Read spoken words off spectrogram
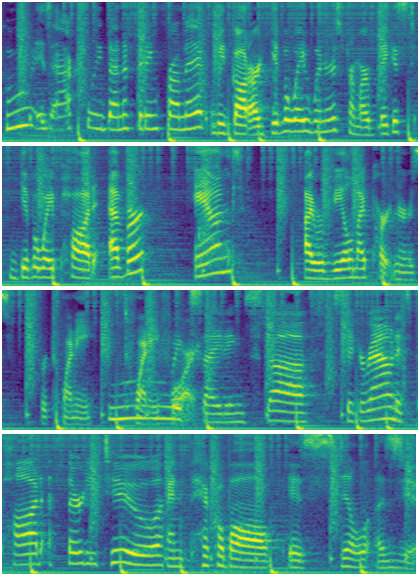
who is actually benefiting from it. We've got our giveaway winners from our biggest giveaway pod ever, and I reveal my partners for 2024. Ooh, exciting stuff. Stick around, it's pod 32. And pickleball is still a zoo.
